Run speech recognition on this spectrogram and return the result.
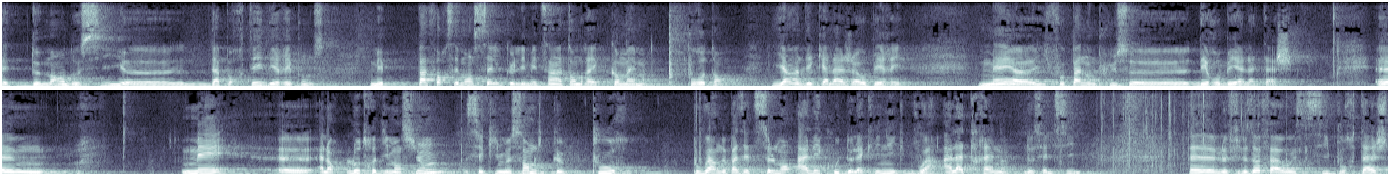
cette demande aussi euh, d'apporter des réponses, mais pas forcément celles que les médecins attendraient quand même, pour autant. Il y a un décalage à opérer, mais euh, il ne faut pas non plus se dérober à la tâche. Euh, mais alors l'autre dimension, c'est qu'il me semble que pour pouvoir ne pas être seulement à l'écoute de la clinique, voire à la traîne de celle-ci, euh, le philosophe a aussi pour tâche,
